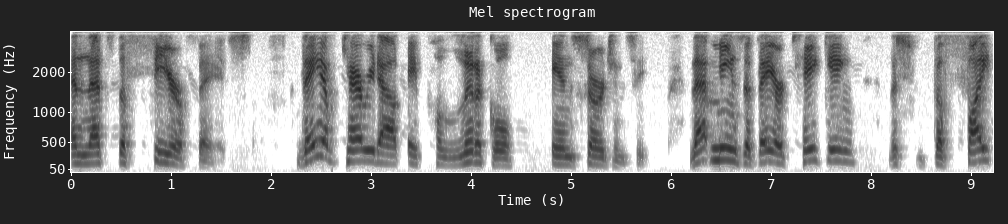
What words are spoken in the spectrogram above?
and that's the fear phase. They have carried out a political insurgency. That means that they are taking the, the fight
